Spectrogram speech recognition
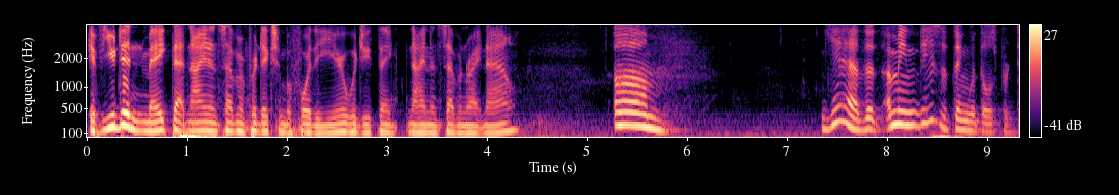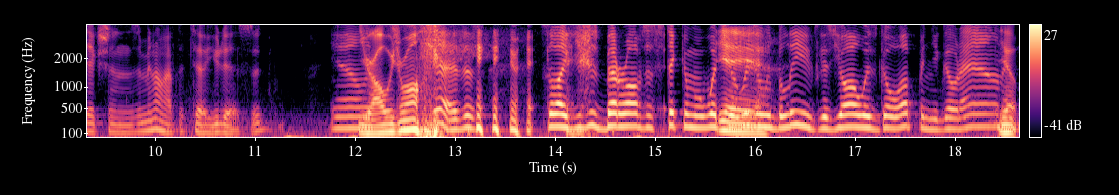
if you didn't make that nine and seven prediction before the year, would you think nine and seven right now? Um. Yeah, the, I mean, here's the thing with those predictions. I mean, I don't have to tell you this. It, you know, You're always wrong. Yeah, it's just so like you're just better off just sticking with what Yeah, you originally yeah. believed because you always go up and you go down. Yep.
